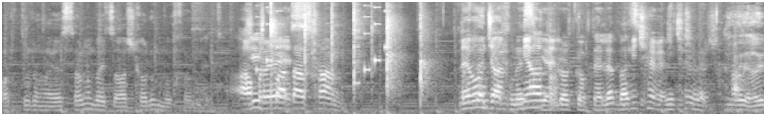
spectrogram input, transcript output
Արտուրը Հայաստանում, բայց աշխարհում Մուխամեդ։ Ճիշտ պատասխան։ Լևոն ջան, մի հատ երկրորդ կոկտեյլը, բայց Միջև է, միջև է։ Այ այ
